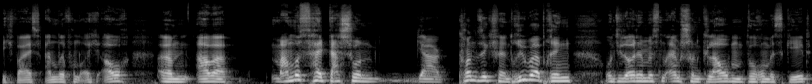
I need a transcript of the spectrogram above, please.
Ich weiß, andere von euch auch. Ähm, aber man muss halt das schon ja, konsequent rüberbringen und die Leute müssen einem schon glauben, worum es geht.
